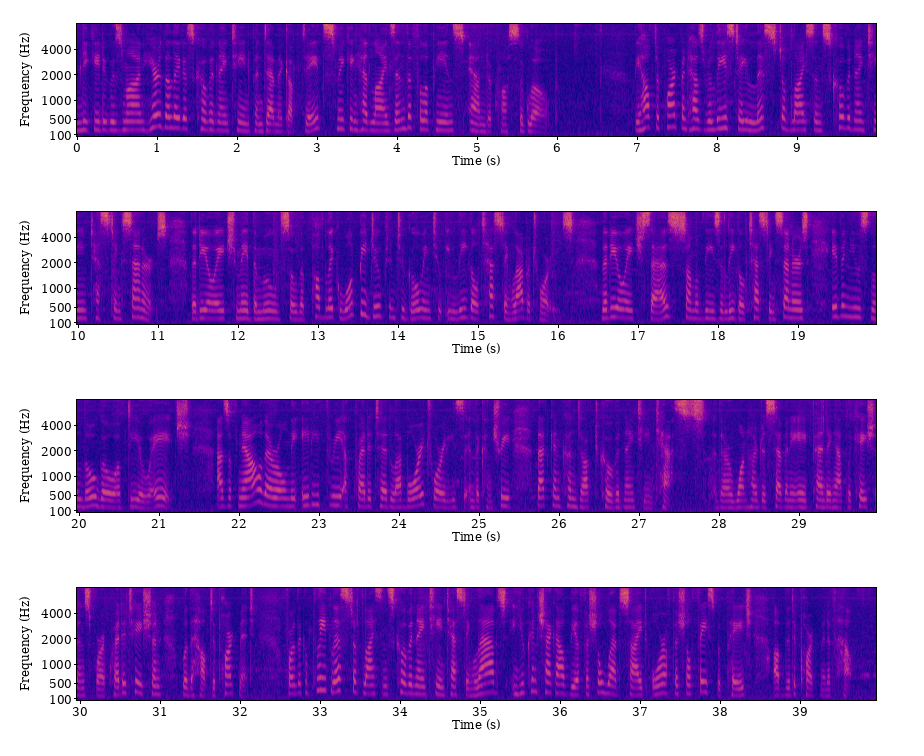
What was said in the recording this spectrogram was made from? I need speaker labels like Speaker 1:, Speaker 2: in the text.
Speaker 1: I'm Nikki de Guzman. Here are the latest COVID 19 pandemic updates making headlines in the Philippines and across the globe. The Health Department has released a list of licensed COVID 19 testing centers. The DOH made the move so the public won't be duped into going to illegal testing laboratories. The DOH says some of these illegal testing centers even use the logo of DOH. As of now, there are only 83 accredited laboratories in the country that can conduct COVID 19 tests. There are 178 pending applications for accreditation with the Health Department. For the complete list of licensed COVID 19 testing labs, you can check out the official website or official Facebook page of the Department of Health.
